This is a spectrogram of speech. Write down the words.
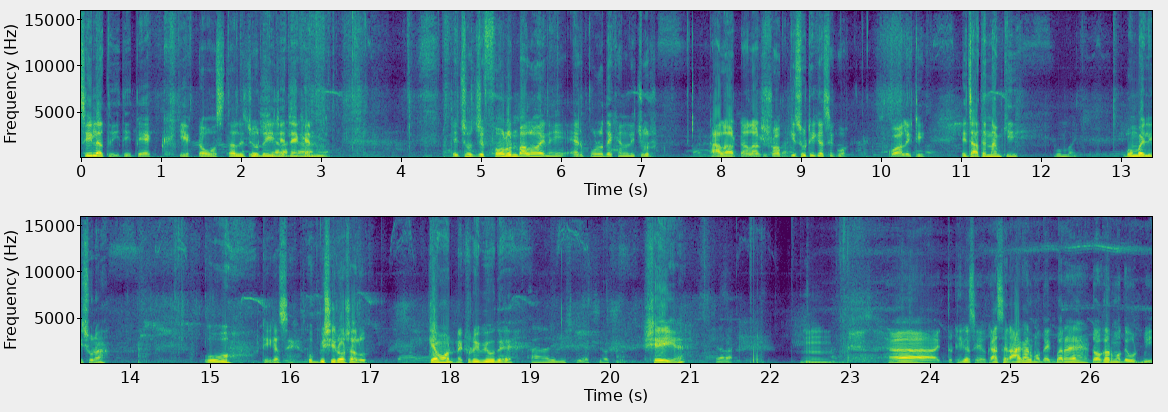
সিলা তুই তুই দেখ কি একটা অবস্থা লিচুর এই যে দেখেন। লিচুর যে ফলন ভালো হয় নাই এরপরও দেখেন লিচুর কালার টালার সব কিছু ঠিক আছে কোয়ালিটি এই জাতের নাম কি? বোম্বাই। বোম্বাই লিচু না? ও ঠিক আছে খুব বেশি রসালো। কেমন? একটু রিভিউ দে। সেই হ্যাঁ। হ্যাঁ তো ঠিক আছে গাছের আগার মধ্যে একবার হ্যাঁ ডগার মধ্যে উঠবি।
